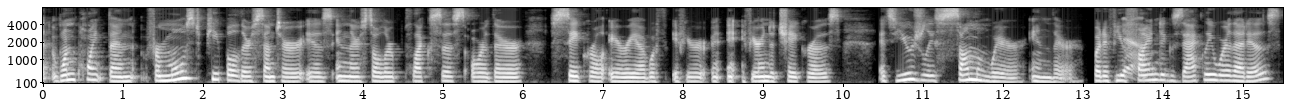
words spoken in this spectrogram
at one point, then, for most people, their center is in their solar plexus or their sacral area. With if you're if you're into chakras, it's usually somewhere in there. But if you yeah. find exactly where that is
